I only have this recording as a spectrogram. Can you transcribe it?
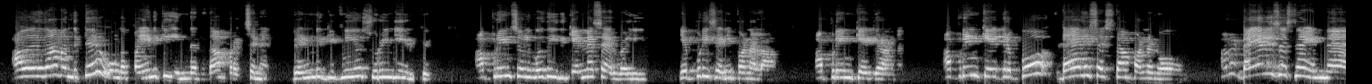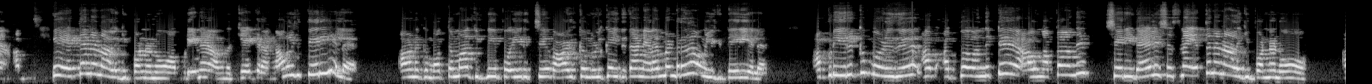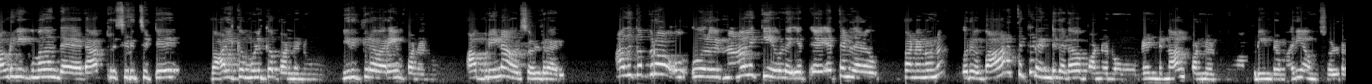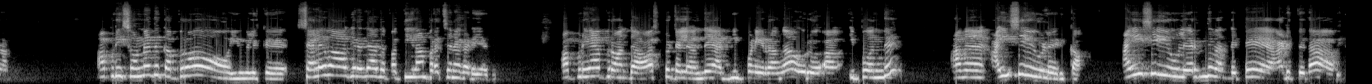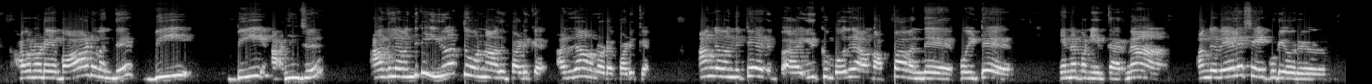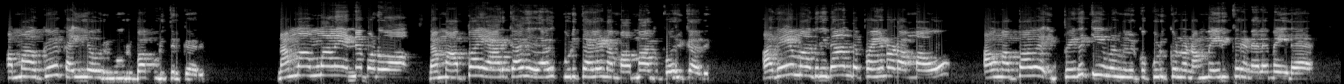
அவர் தான் வந்துட்டு உங்க பையனுக்கு இன்னதுதான் பிரச்சனை. ரெண்டு கிட்னியும் சுருங்கி இருக்கு. அப்படின்னு சொல்லும்போது இதுக்கு என்ன சார் வழி? எப்படி சரி பண்ணலாம்? அப்படின்னு கேக்குறாங்க. அப்படின்னு கேக்குறப்போ டயாலிசிஸ் தான் பண்ணணும். ஆனா டயாலிசிஸ்னா என்ன? ஏ, எத்தனை நாளைக்கு பண்ணணும் அப்படின்னு அவங்க கேக்குறாங்க. அவங்களுக்கு தெரியல. அவனுக்கு மொத்தமா கிட்னி போயிருச்சு. வாழ்க்கை முழுக்க இதுதான் நிலைமைன்றது அவங்களுக்கு தெரியல. அப்படி இருக்கும் பொழுது அப்- அப்ப வந்துட்டு அவங்க அப்பா வந்து சரி டயாலிசிஸ்னா எத்தனை நாளைக்கு பண்ணணும்? அப்படி கேட்கும்போது அந்த டாக்டர் சிரிச்சிட்டு வாழ்க்கை முழுக்க பண்ணணும் இருக்கிற வரையும் பண்ணணும் அப்படின்னு அவர் சொல்றாரு. அதுக்கப்புறம் ஒரு நாளைக்கு எவ்வளவு எத்த- எத்தனை தடவை பண்ணணும்னா ஒரு வாரத்துக்கு ரெண்டு தடவை பண்ணணும் ரெண்டு நாள் பண்ணணும் அப்படின்ற மாதிரி அவங்க சொல்றாங்க. அப்படி சொன்னதுக்கு அப்புறம் இவங்களுக்கு செலவாகிறது அதை பத்தி எல்லாம் பிரச்சனை கிடையாது. அப்படியே அப்புறம் அந்த ஹாஸ்பிட்டல்ல வந்து அட்மிட் பண்ணிடுறாங்க. ஒரு இப்போ வந்து அவன் ஐசியூல இருக்கான். ஐசியூல இருந்து வந்துட்டு அடுத்ததா அவனுடைய வார்டு வந்து பி பி அஞ்சு. அதுல வந்துட்டு இருபத்தி ஒன்னாவது படுக்கை. அதுதான் அவனோட படுக்கை. அங்க வந்துட்டு அது, இருக்கும்போது அவங்க அப்பா வந்து போயிட்டு என்ன பண்ணியிருக்காருன்னா அங்க வேலை செய்யக்கூடிய ஒரு அம்மாவுக்கு கையில ஒரு நூறு ரூபாய் கொடுத்துருக்காரு. நம்ம அம்மாலாம் என்ன பண்ணுவோம்? நம்ம அப்பா யாருக்காவது ஏதாவது கொடுத்தாலே நம்ம அம்மாவுக்கு பொறுக்காது. அதே மாதிரிதான் அந்த பையனோட அம்மாவும் அவங்க அப்பாவை இப்ப எதுக்கு இவங்களுக்கு கொடுக்கணும்? நம்ம இருக்கிற நிலைமையில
